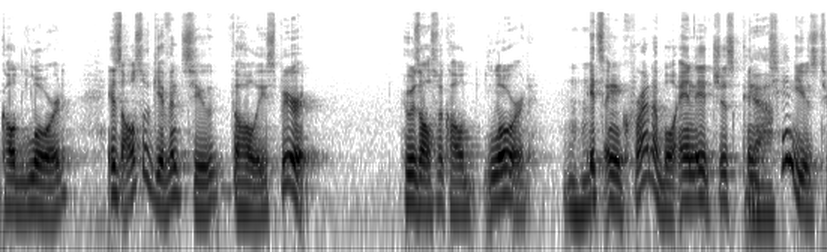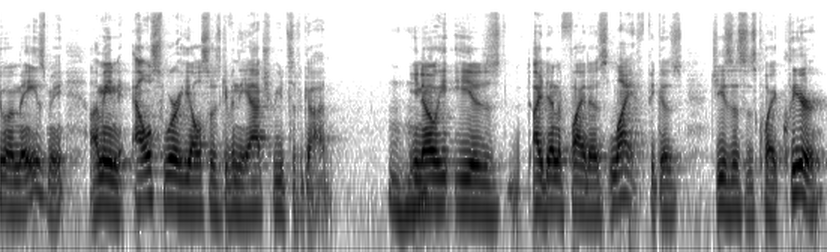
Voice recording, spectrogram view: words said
called Lord, is also given to the Holy Spirit, who is also called Lord. It's incredible, and it just Yeah. continues to amaze me. I mean, elsewhere, he also is given the attributes of God. You know, he, he is identified as life because Jesus is quite clear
